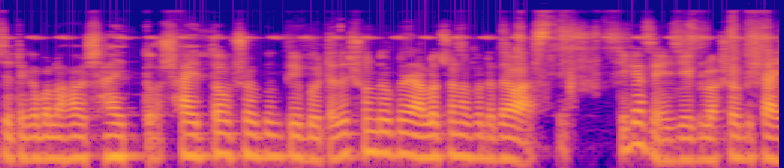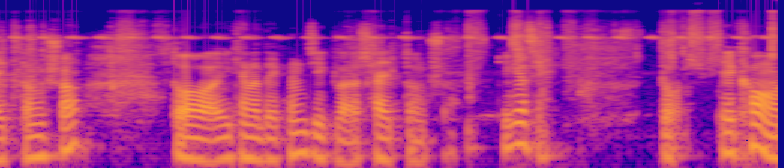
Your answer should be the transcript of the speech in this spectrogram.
যেটাকে বলা হয় সাহিত্য। সাহিত্য অংশ কিন্তু এই বইটাতে সুন্দর করে আলোচনা করে দেওয়া আছে। ঠিক আছে? যেগুলো সবই সাহিত্য অংশ। তো এখানে দেখেন যেগুলো সাহিত্য অংশ। ঠিক আছে? তো এখন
